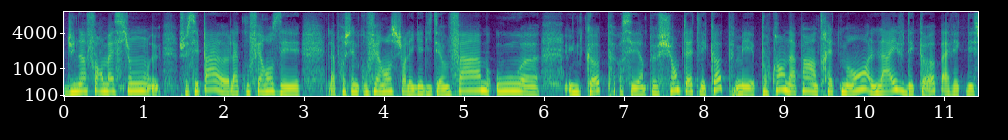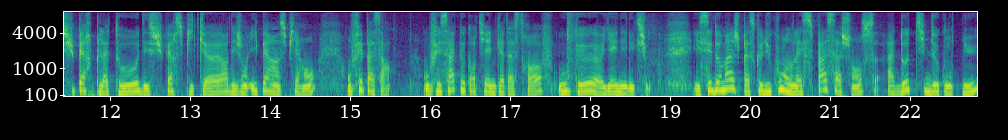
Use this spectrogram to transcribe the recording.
d'une information, euh, je sais pas, euh, la conférence des, la prochaine conférence sur l'égalité homme-femme ou euh, une COP. C'est un peu chiant peut-être les COP, mais pourquoi on n'a pas un traitement live des COP avec des super plateaux, des super speakers, des gens hyper inspirants? On fait pas ça. On fait ça que quand il y a une catastrophe ou qu'il y a une élection. Et c'est dommage parce que du coup, on ne laisse pas sa chance à d'autres types de contenus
